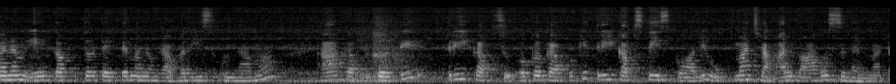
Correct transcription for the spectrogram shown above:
మనం ఏ కప్ అయితే మనం రవ్వ తీసుకున్నామో ఆ కప్ తోటి త్రీ కప్స్ ఒక కప్పుకి త్రీ కప్స్ తీసుకోవాలి. ఉప్మా చాలా బాగా వస్తుంది అనమాట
